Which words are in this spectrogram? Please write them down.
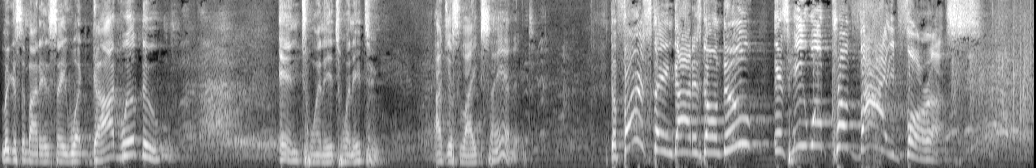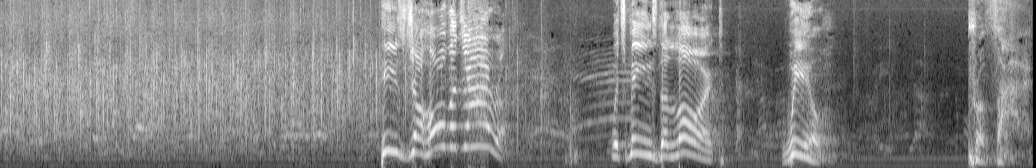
Look at somebody and say, What God will do in 2022. I just like saying it. The first thing God is going to do is He will provide for us. He's Jehovah Jireh, which means the Lord will provide.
